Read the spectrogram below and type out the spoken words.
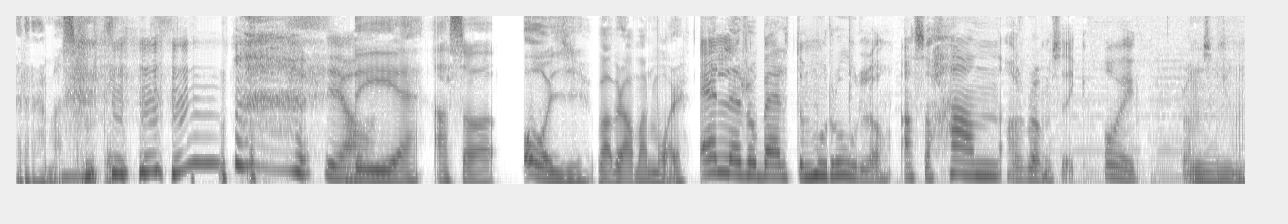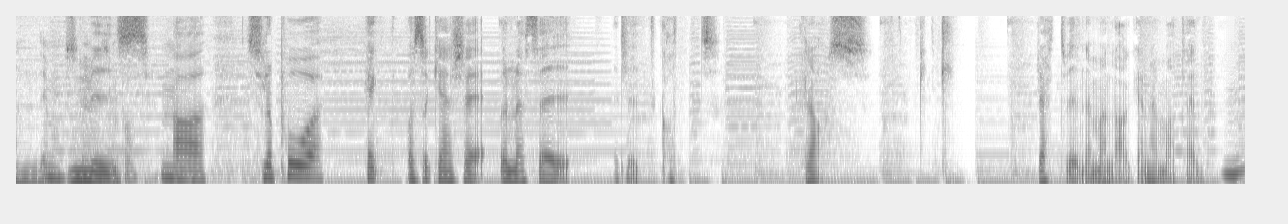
Ramazzotti. ja. Det är alltså, oj vad bra man mår. Eller Roberto Morulo. Alltså han har bra musik. Oj, bra musik. det måste jag Mys. på. Mm. Ja, slå på högt och så kanske unna sig ett litet gott glas rött vin när man lagar den här maten. Mm.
